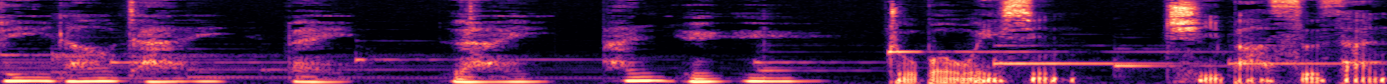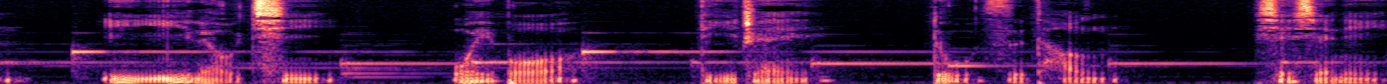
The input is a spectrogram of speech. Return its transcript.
直到台北来番禺。主播微信：七八四三一一六七，微博：DJ 肚子疼，谢谢你。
